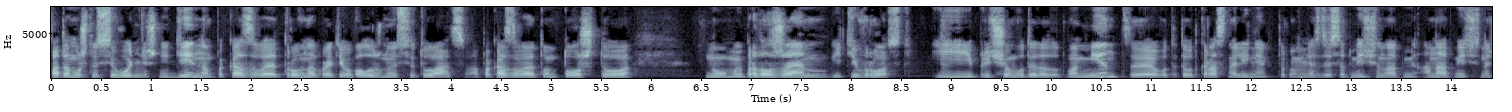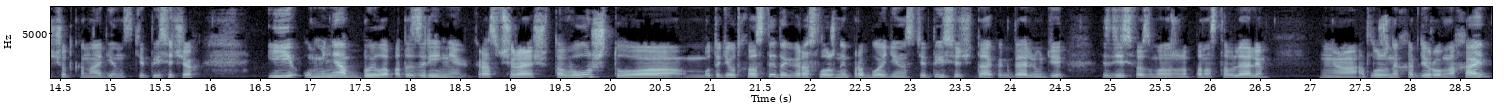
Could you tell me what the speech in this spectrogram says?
Потому что сегодняшний день нам показывает ровно противоположную ситуацию. А показывает он то, что ну, мы продолжаем идти в рост. И причем вот этот вот момент, э, вот эта вот красная линия, которая у меня здесь отмечена, она отмечена четко на 11 тысячах. И у меня было подозрение как раз вчера еще того, что вот эти вот хвосты это как раз сложный пробой 11 тысяч, да, когда люди здесь, возможно, понаставляли отложенных ордеров на хай,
